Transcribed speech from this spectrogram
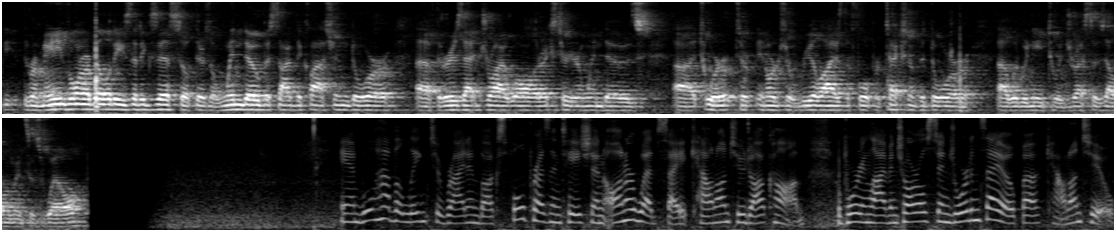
the, the, remaining vulnerabilities that exist. So if there's a window beside the classroom door, uh, if there is that drywall or exterior windows, uh, to, to, in order to realize the full protection of the door, uh, would we need to address those elements as well. And we'll have a link to Reidenbach's full presentation on our website, counton2.com. Reporting live in Charleston, Jordan Siopa, Count on 2.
